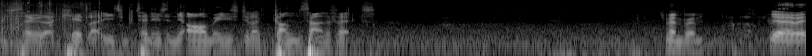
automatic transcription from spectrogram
used to say with that kid, like, he used to pretend he was in the army, he used to do, like, gun sound effects. Do you remember him? Yeah,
